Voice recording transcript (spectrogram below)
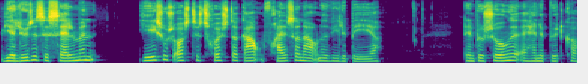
Vi har lyttet til salmen Jesus os til trøst og gavn frelsernavnet ville bære. Den blev sunget af Hanne Bøtker.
